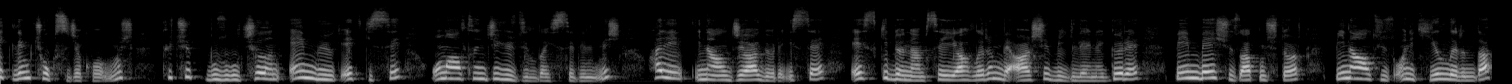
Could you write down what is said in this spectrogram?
iklim çok sıcak olmuş. Küçük buzul çağın en büyük etkisi 16. yüzyılda hissedilmiş. Halil İnalcı'ya göre ise eski dönem seyyahların ve arşiv bilgilerine göre 1564-1612 yıllarında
